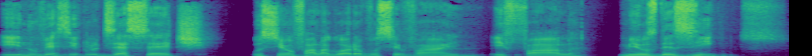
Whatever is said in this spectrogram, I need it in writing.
E no versículo 17, o Senhor fala: Agora você vai e fala meus desígnios.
